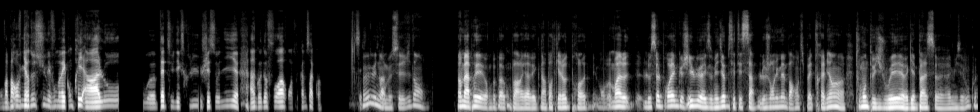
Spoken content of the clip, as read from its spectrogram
on va pas revenir dessus, mais vous m'avez compris, un Halo ou euh, peut-être une exclue chez Sony, un God of War ou un truc comme ça, quoi. Oui, non, mais c'est évident. Non, mais après, on peut pas comparer avec n'importe quel autre prod. Mais bon, moi, le- seul problème que j'ai eu avec The Medium, c'était ça. Le jeu en lui-même, par contre, il peut être très bien. euh, Tout le monde peut y jouer. euh, Game Pass, euh, amusez-vous, quoi.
